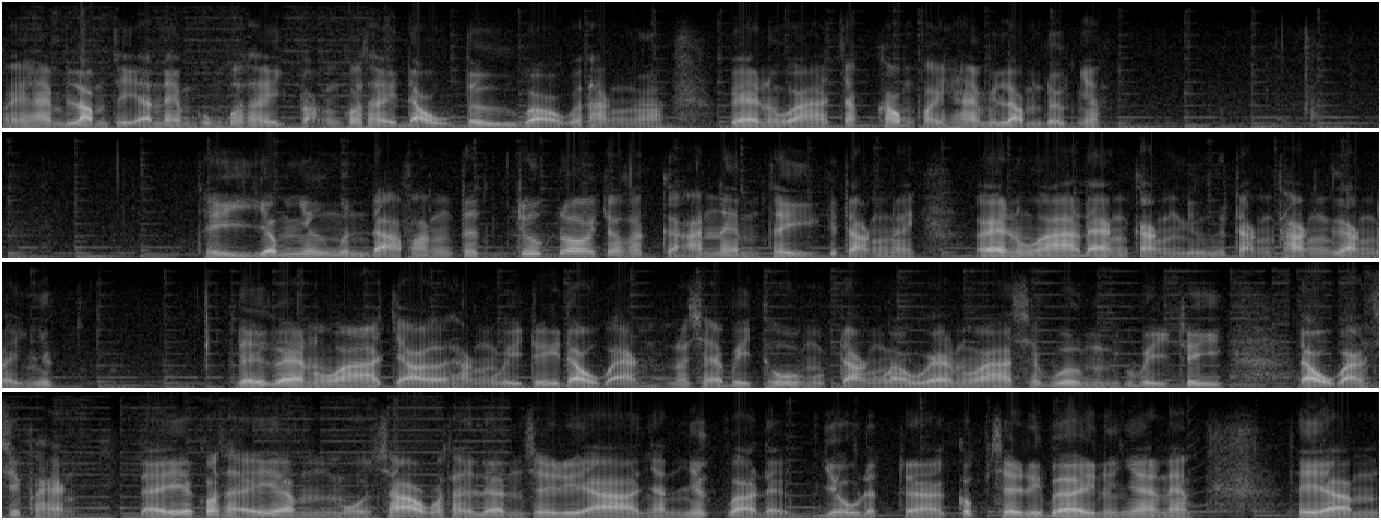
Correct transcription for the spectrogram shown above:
2,25 thì anh em cũng có thể vẫn có thể đầu tư vào cái thằng uh, Genoa chấp 0,25 được nha. Thì giống như mình đã phân tích trước đó cho tất cả anh em thì cái trận này Genoa đang cần những cái trận thắng gần đây nhất để Genoa chờ thằng vị trí đầu bảng nó sẽ bị thua một trận là Genoa sẽ vươn lên cái vị trí đầu bảng xếp hạng để có thể um, mùa sau có thể lên Serie A nhanh nhất và để vô địch uh, cúp Serie B nữa nha anh em. Thì um,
